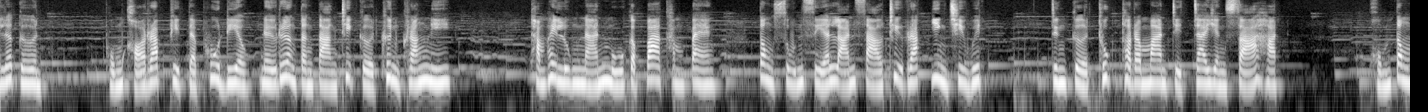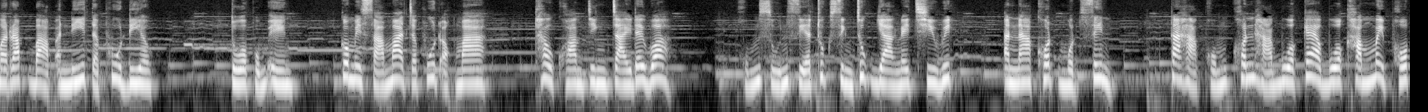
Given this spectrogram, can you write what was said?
เหลือเกิน ผมขอรับผิดแต่ผู้เดียวในเรื่องต่างๆ ที่เกิดขึ้นครั้งนี้ทำให้ลุงนานหมูกับป้าคำแปง ต้องสูญเสียหลานสาวที่รักยิ่งชีวิต จึงเกิดทุกข์ทรมานจิตใจอย่างสาหัส ผมต้องมารับบาปอันนี้แต่ผู้เดียว ตัวผมเองก็ไม่สามารถจะพูดออกมา เท่าความจริงใจได้ว่า ผมสูญเสียทุกสิ่งทุกอย่างในชีวิต อนาคตหมดสิ้น ถ้าหากผมค้นหาบัวแก้วบัวคำไม่พบ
